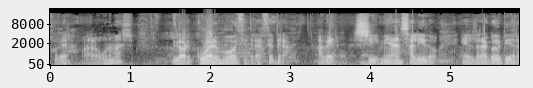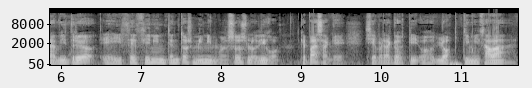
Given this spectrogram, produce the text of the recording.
joder, ¿alguno más? Lord Cuervo, etcétera, etcétera. A ver, sí, me han salido el Draco de Piedra Vítreo e hice 100 intentos mínimo, eso os lo digo. ¿Qué pasa? Que si es verdad que lo optimizaba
